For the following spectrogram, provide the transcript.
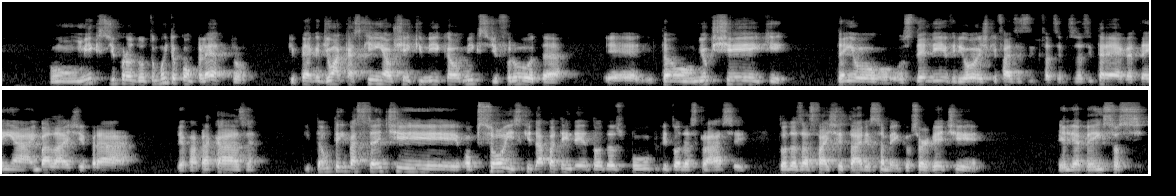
um mix de produto muito completo, que pega de uma casquinha ao shake mix, ao mix de fruta, é, então milkshake, tem o, os delivery hoje que faz, fazemos as entregas, tem a embalagem para levar para casa. Então tem bastante opções que dá para atender todos os públicos todas as classes, todas as faixas etárias também, que o sorvete ele é bem social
